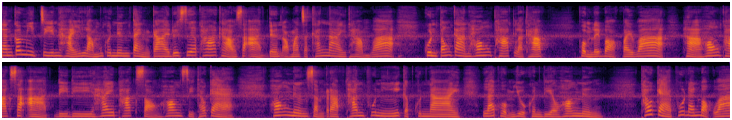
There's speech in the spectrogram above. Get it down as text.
นั้นก็มีจีนไหหลำคนหนึงแต่งกายด้วยเสื้อผ้าขาวสะอาดเดินออกมาจากข้างในถามว่า คุณต้องการห้องพักเหรอครับ ผมเลยบอกไปว่า หาห้องพักสะอาดดีๆ ให้พักสองห้องสีเท่าแก่ ห้องหนึ่งสำหรับท่านผู้นี้กับคุณนาย และผมอยู่คนเดียวห้องหนึ่ง เท่าแก่ผู้นั้นบอกว่า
